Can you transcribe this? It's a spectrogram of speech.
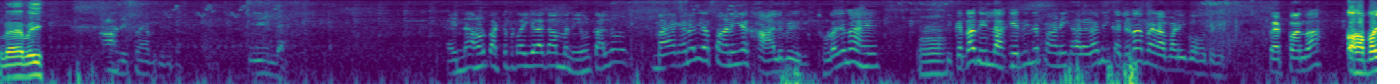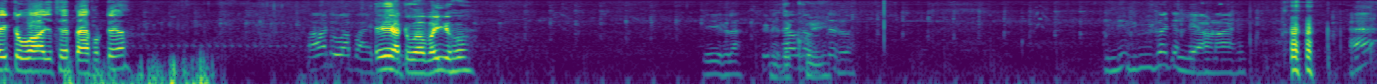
ਲੈ ਬਈ। ਆਹ ਦੇ ਪੈਪ ਦਿਖਦਾ ਇਹ ਲੈ। ਇੰਨਾ ਹੁਣ ਪੱਟ ਪਟਾਈ ਵਾਲਾ ਕੰਮ ਨਹੀਂ। ਹੁਣ ਕੱਲ ਨੂੰ ਮੈਂ ਕਹਿੰਦਾ ਵੀ ਆ ਪਾਣੀ ਜਾਂ ਖਾ ਲਵੇ। ਥੋੜਾ ਜਿਹਾ ਨਾ ਇਹ। ਇੱਕ ਅੱਧਾ ਦਿਨ ਲਾ ਕੇ ਇਹਦੀ ਨੇ ਪਾਣੀ ਖਾ ਲੈਣਾ ਵੀ ਕੱਢਣਾ ਪੈਣਾ ਪਾਣੀ ਬਹੁਤ ਇਹ। ਪੈਪਾਂ ਦਾ। ਆਹ ਬਾਈ ਟੋਆ ਜਿੱਥੇ ਪੈ ਫੁੱਟਿਆ। ਆਹ ਟੋਆ ਪਾਏ ਇਹ ਆ ਟੋਆ ਬਾਈ ਉਹ। ਦੇਖ ਲੈ। ਦੇਖੋ ਜੀ। ਉੱਤੇ ਖੜਾ। ਕਿੰਨੀ ਸਪੀਡ ਨਾਲ ਚੱਲਿਆ ਹੋਣਾ ਇਹ? ਹੈ?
